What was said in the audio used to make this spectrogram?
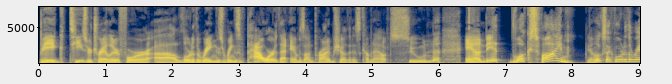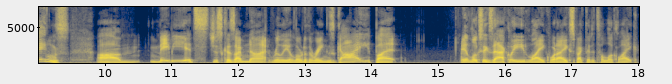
big teaser trailer for uh, Lord of the Rings Rings of Power, that Amazon Prime show that is coming out soon. And it looks fine. It looks like Lord of the Rings. Um, maybe it's just because I'm not really a Lord of the Rings guy, but it looks exactly like what I expected it to look like,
